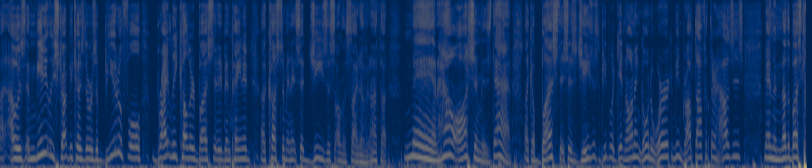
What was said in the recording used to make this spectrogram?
I, I, was immediately struck because there was a beautiful, brightly colored bus that had been painted uh, custom, and it said Jesus on the side of it. And I thought, Man, how awesome is that? Like a bus that says Jesus, and people are getting on it and going to work and being dropped off at their houses. Man, then another bus came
